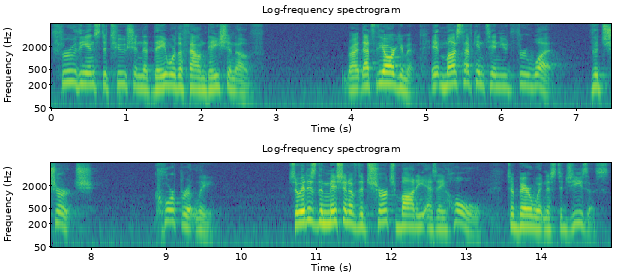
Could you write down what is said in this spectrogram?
through the institution that they were the foundation of. Right? That's the argument. It must have continued through what? The church, corporately. So it is the mission of the church body as a whole to bear witness to Jesus.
